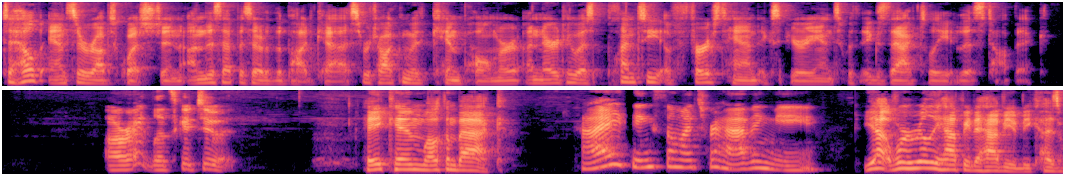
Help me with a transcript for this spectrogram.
To help answer Rob's question on this episode of the podcast, we're talking with Kim Palmer, a nerd who has plenty of firsthand experience with exactly this topic. All right, let's get to it. Hey, Kim, welcome back. Hi, thanks so much for having me. Yeah, we're really happy to have you because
